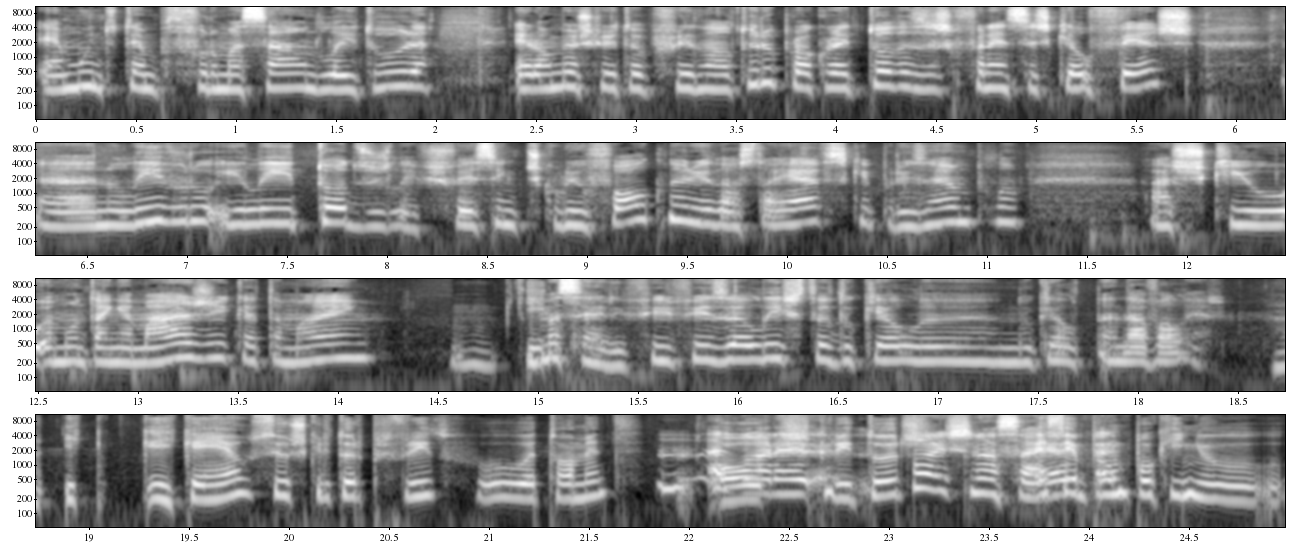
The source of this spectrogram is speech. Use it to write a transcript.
é muito tempo de formação, de leitura. Era o meu escritor preferido na altura, procurei todas as referências que ele fez uh, no livro e li todos os livros. Foi assim que descobri o Faulkner e o Dostoevsky, por exemplo. Acho que o A Montanha Mágica também. Uhum. E... Uma série, fiz, fiz a lista do que ele, do que ele andava a ler. E e quem é o seu escritor preferido atualmente? Hum, agora, Ou escritores? Pois, não sei. É sempre um pouquinho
